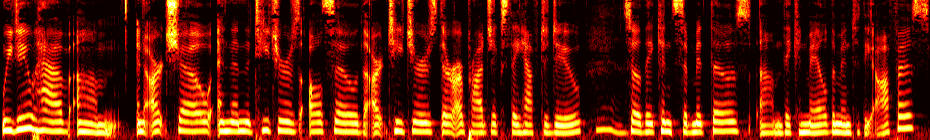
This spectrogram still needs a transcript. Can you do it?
We do have um, an art show, and then the teachers also, the art teachers, there are projects they have to do. So they can submit those, um, they can mail them into the office.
